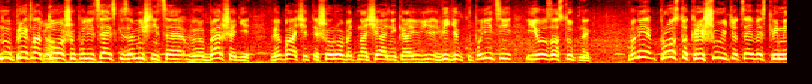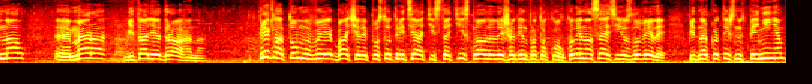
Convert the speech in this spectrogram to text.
Ну, приклад того, що поліцейські замішані, це в Бершаді. Ви бачите, що робить начальник відділку поліції і його заступник. Вони просто кришують оцей весь кримінал е, мера Віталія Драгана. Приклад тому ви бачили по 130 статті склали лише один протокол. Коли на сесію зловили під наркотичним сп'янінням,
